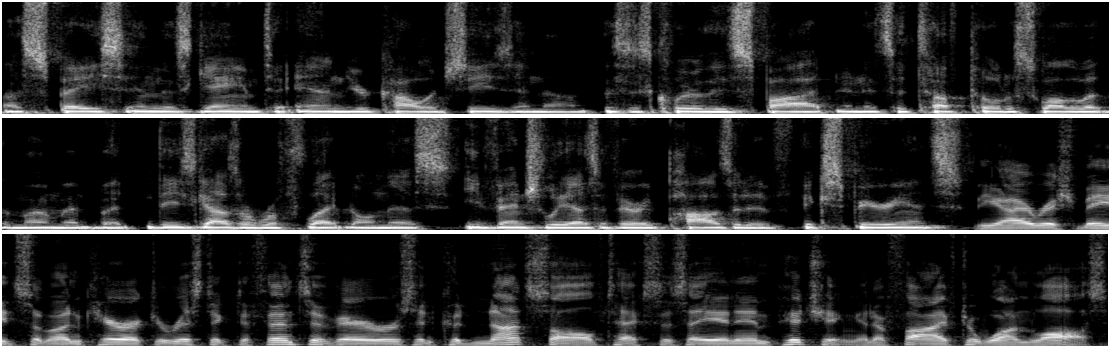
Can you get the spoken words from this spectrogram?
a space in this game to end your college season, um, this is clearly the spot, and it's a tough pill to swallow at the moment. But these guys will reflect on this eventually as a very positive experience. The Irish made some uncharacteristic defensive errors and could not solve Texas A&M pitching in a five to one loss.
